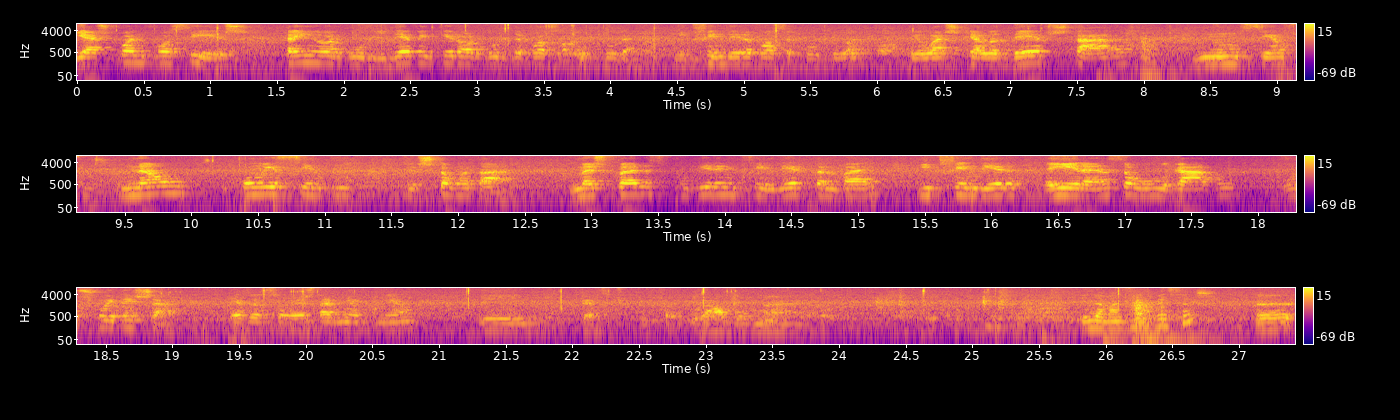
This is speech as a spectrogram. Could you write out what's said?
e acho que quando vocês têm orgulho e devem ter orgulho da vossa cultura e defender a vossa cultura, eu acho que ela deve estar num censo, não com esse sentido que estão a dar, mas para se poderem defender também e defender a herança, o legado que vos foi deixado. Essa só esta é a minha opinião e peço desculpa por alguma Ainda mais intervenções? Uh,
